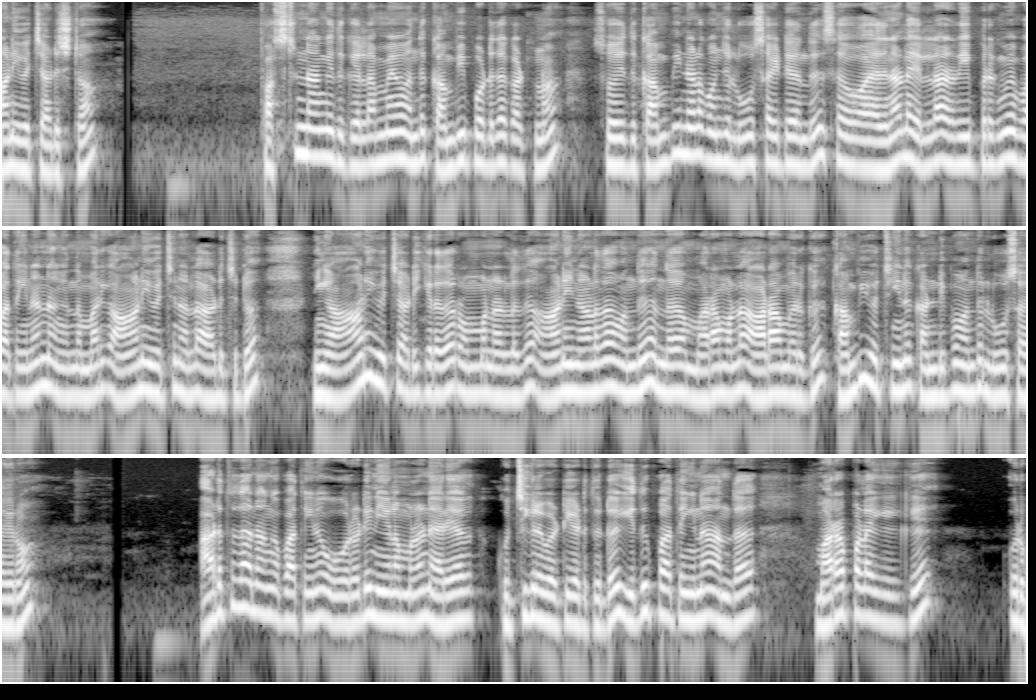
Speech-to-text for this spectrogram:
ஆணி வச்சு அடிச்சிட்டோம். ஃபஸ்ட்டு நாங்கள் இதுக்கு எல்லாமே வந்து கம்பி போட்டு தான் கட்டினோம். ஸோ இது கம்பினால் கொஞ்சம் லூஸ் ஆகிட்டே இருந்தது. ஸோ அதனால் எல்லா ரீப்பருக்குமே பார்த்தீங்கன்னா நாங்கள் இந்த மாதிரி ஆணி வச்சு நல்லா அடிச்சிட்டோம். நீங்கள் ஆணி வச்சு அடிக்கிறதா ரொம்ப நல்லது. ஆணினால தான் வந்து அந்த மரமெல்லாம் ஆடாமல் இருக்குது கம்பி வச்சிங்கன்னா கண்டிப்பாக வந்து லூஸ் ஆயிரும். அடுத்ததாக நாங்கள் பார்த்தீங்கன்னா ஒரு அடி நீளமெல்லாம் நிறையா குச்சிகளை வெட்டி எடுத்துக்கிட்டோம் இது பார்த்திங்கன்னா அந்த மரப்பலகைக்கு ஒரு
